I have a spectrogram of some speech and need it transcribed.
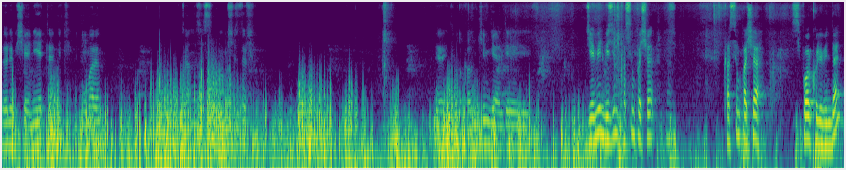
Böyle bir şeye niyetlendik. Umarım canınızı sıkmamışızdır. Evet bakalım kim geldi. Cemil bizim Kasımpaşa Kasımpaşa Spor Kulübü'nden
